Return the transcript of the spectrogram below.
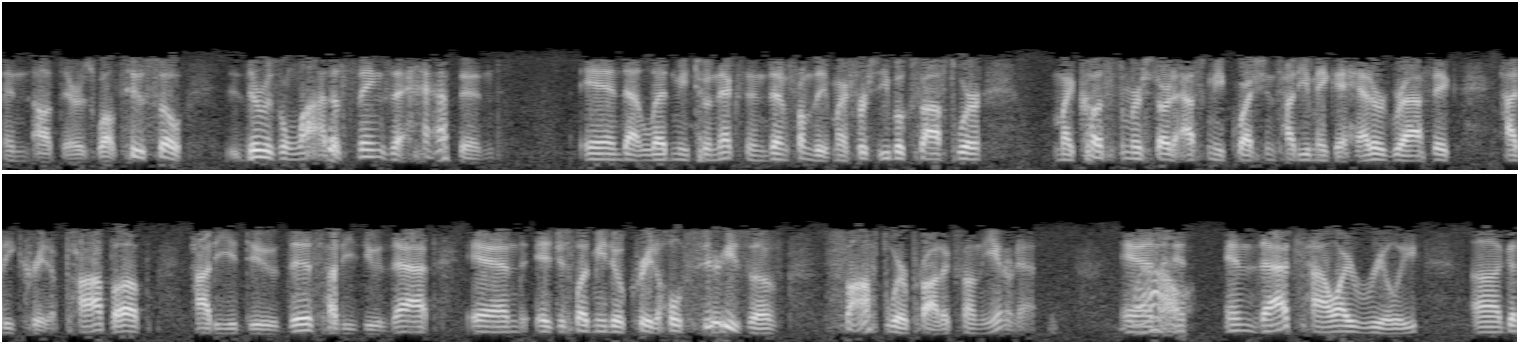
and out there as well too. So there was a lot of things that happened, and that led me to a next. And then from the, my first ebook software, my customers started asking me questions: How do you make a header graphic? How do you create a pop-up? How do you do this? How do you do that? And it just led me to create a whole series of software products on the internet. And wow. and, and that's how I really uh, got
